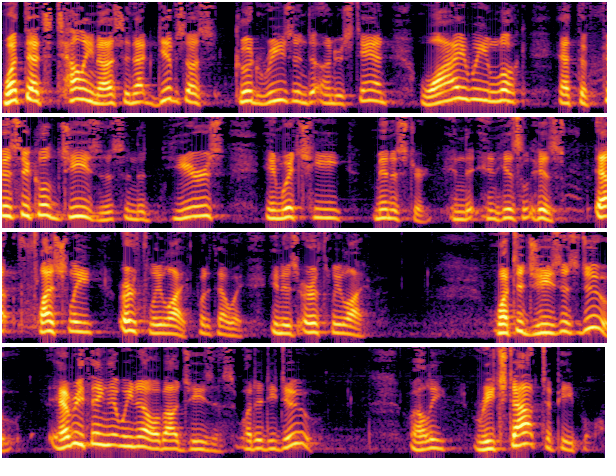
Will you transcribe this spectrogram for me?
What that's telling us, and that gives us good reason to understand why we look at the physical Jesus in the years in which he ministered, in, the, in his, his fleshly, earthly life, put it that way, in his earthly life. What did Jesus do? Everything that we know about Jesus, what did he do? Well, he reached out to people.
